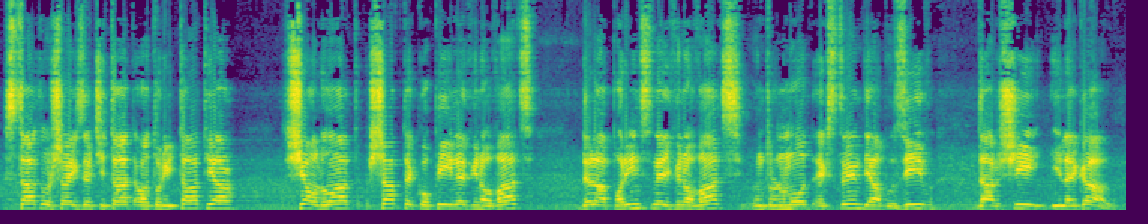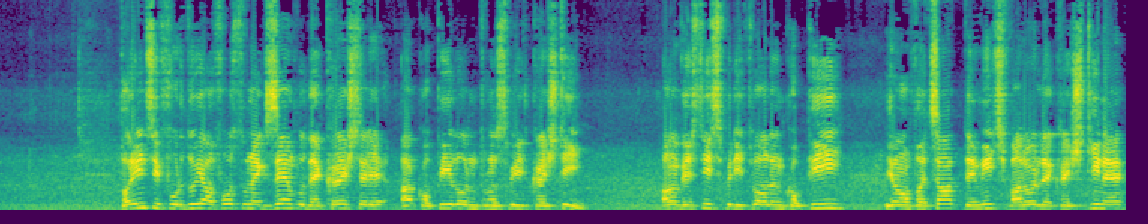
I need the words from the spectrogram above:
statul și-a exercitat autoritatea și a luat șapte copii nevinovați de la părinți nevinovați într-un mod extrem de abuziv, dar și ilegal. Părinții Furdui au fost un exemplu de creștere a copiilor într-un spirit creștin. Au investit spiritual în copii, i-au învățat de mici valorile creștine,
